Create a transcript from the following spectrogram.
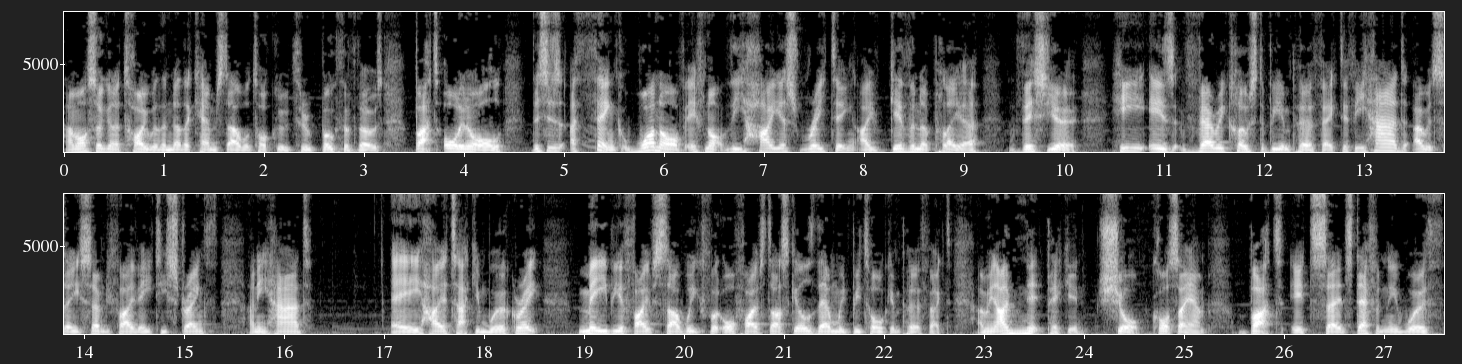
I'm also going to toy with another chem style. We'll talk through both of those. But all in all, this is, I think, one of, if not the highest rating I've given a player this year he is very close to being perfect. If he had, I would say, 75 80 strength and he had a high attacking work rate, maybe a five star weak foot or five star skills, then we'd be talking perfect. I mean, I'm nitpicking, sure, of course I am, but it's uh, it's definitely worth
